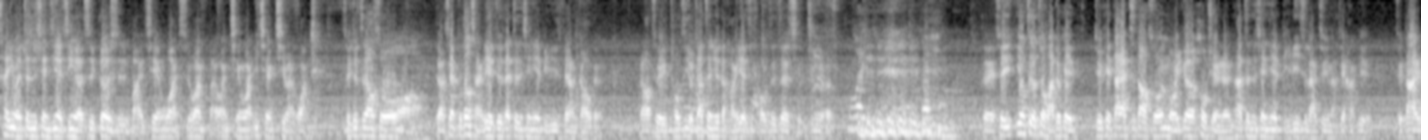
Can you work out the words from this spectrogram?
蔡英文政治现金的金额是个十百千万十万百万千万一千七百万，所以就知道说，哇对啊，现在不动产业就是在政治现金的比例是非常高的，然后所以投资有价证券的行业是投资这些金额。对，所以用这个做法就可以就可以大概知道说某一个候选人他的政治现金的比例是来自于哪些行业。所以大家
